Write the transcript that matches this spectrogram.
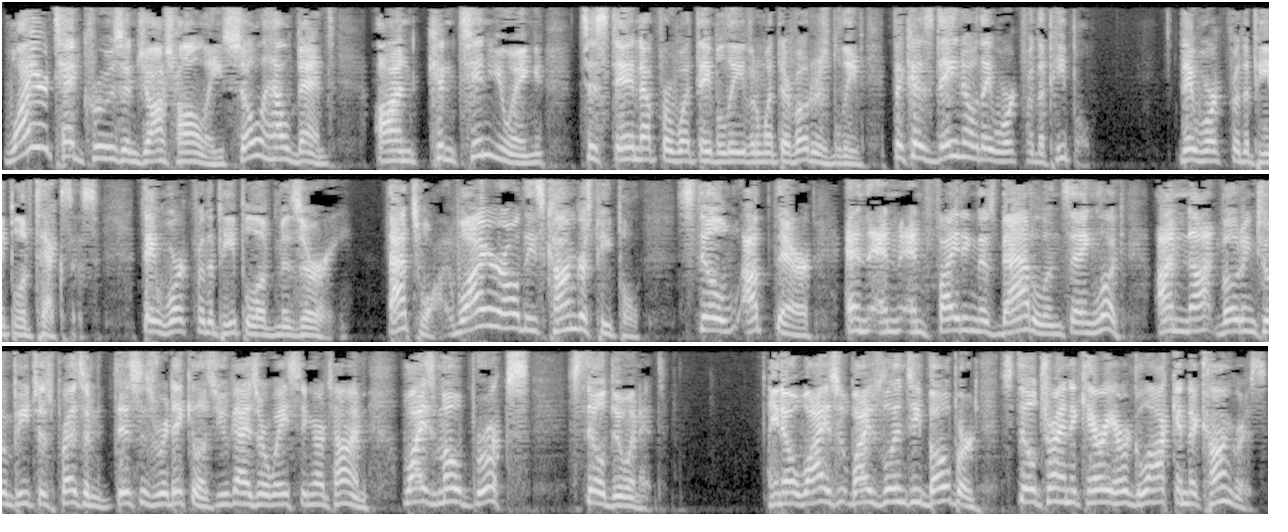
Why are Ted Cruz and Josh Hawley so hell bent on continuing to stand up for what they believe and what their voters believe? Because they know they work for the people. They work for the people of Texas. They work for the people of Missouri. That's why. Why are all these Congress people still up there and, and, and fighting this battle and saying, look, I'm not voting to impeach this president. This is ridiculous. You guys are wasting our time. Why is Mo Brooks still doing it? You know, why is, why is Lindsey Boebert still trying to carry her Glock into Congress?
